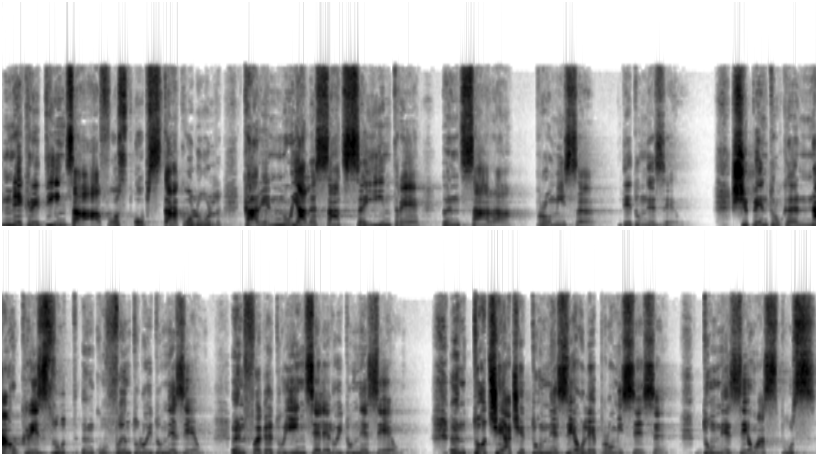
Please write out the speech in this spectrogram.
Necredința a fost obstacolul care nu i-a lăsat să intre în țara promisă de Dumnezeu. Și pentru că n-au crezut în cuvântul lui Dumnezeu, în făgăduințele lui Dumnezeu, în tot ceea ce Dumnezeu le promisese, Dumnezeu a spus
